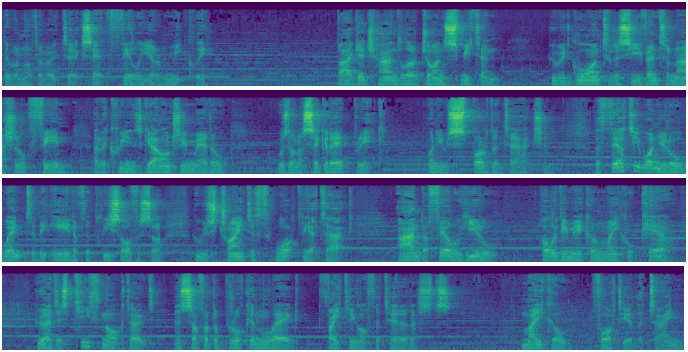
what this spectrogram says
they were not about to accept failure meekly. Baggage handler John Smeaton, who would go on to receive international fame and the Queen's Gallantry Medal, was on a cigarette break when he was spurred into action. The 31 year old went to the aid of the police officer who was trying to thwart the attack and a fellow hero, holidaymaker Michael Kerr, who had his teeth knocked out and suffered a broken leg fighting off the terrorists. Michael, 40 at the time,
